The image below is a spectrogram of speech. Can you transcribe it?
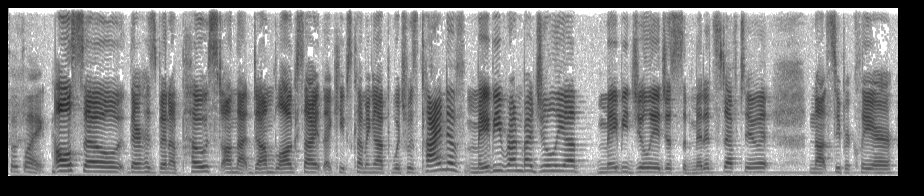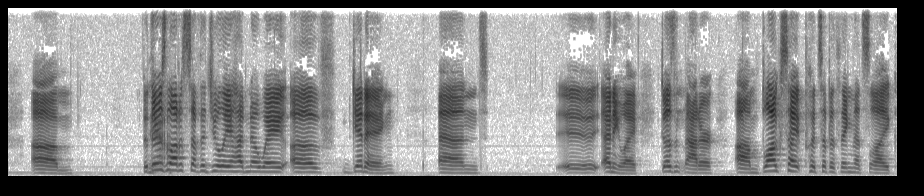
So it's like. Also, there has been a post on that dumb blog site that keeps coming up, which was kind of maybe run by Julia. Maybe Julia just submitted stuff to it. Not super clear. Um, but there's yeah. a lot of stuff that Julia had no way of getting, and uh, anyway, doesn't matter. Um, blog site puts up a thing that's like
